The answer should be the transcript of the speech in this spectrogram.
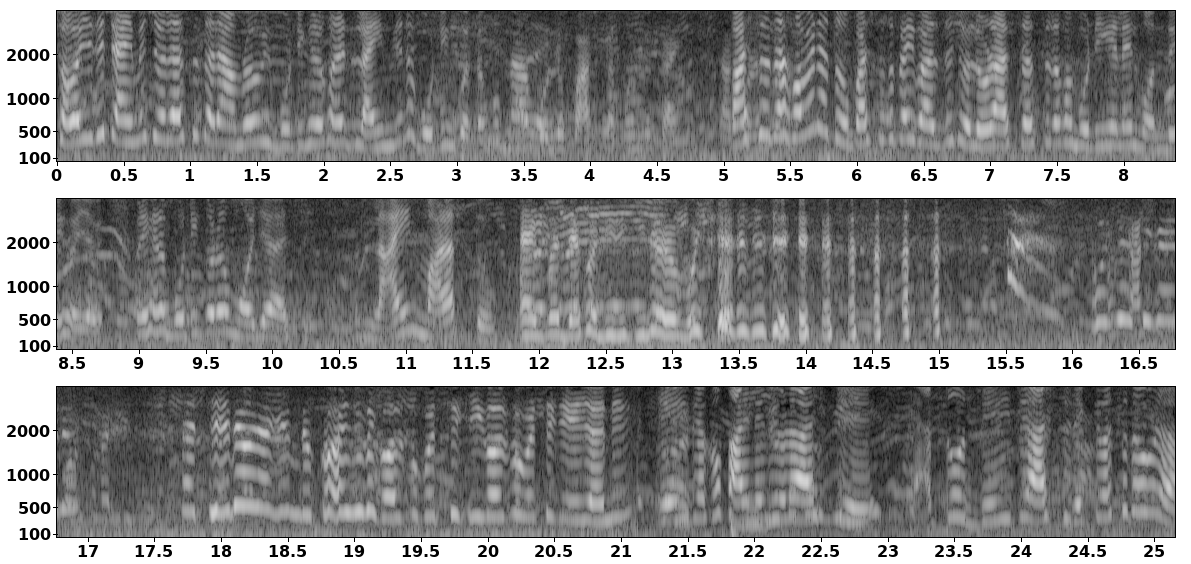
সবাই যদি টাইমে চলে আসতো তাহলে আমরা ওই বোটিং এর ওখানে একটু লাইন দিয়ে না বোটিং করতাম। না বলল পাঁচটা পর্যন্ত টাইম পাঁচটা তো হবে না তো পাঁচটা তো প্রায় বাজতে চলো ওরা আস্তে আস্তে তখন বোটিং এর লাইন বন্ধই হয়ে যাবে। মানে এখানে বোটিং করেও মজা আছে। লাইন মারাত্মক। একবার দেখো দিদি কীভাবে বসে আছে। চেনেও না কিন্তু সাথে গল্প করছে কি গল্প করছে কে জানে? এই দেখো ফাইনালি ওরা আসছে। এত দেরিতে আসছে দেখতে পাচ্ছ তোমরা?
